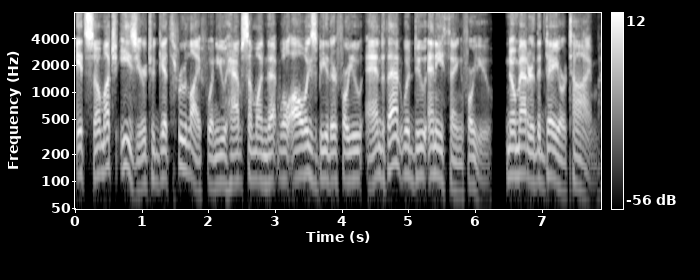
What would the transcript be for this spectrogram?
It's so much easier to get through life when you have someone that will always be there for you and that would do anything for you, no matter the day or time.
